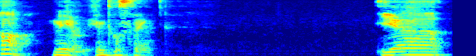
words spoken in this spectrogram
Huh, Neal, interesting. Yeah,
